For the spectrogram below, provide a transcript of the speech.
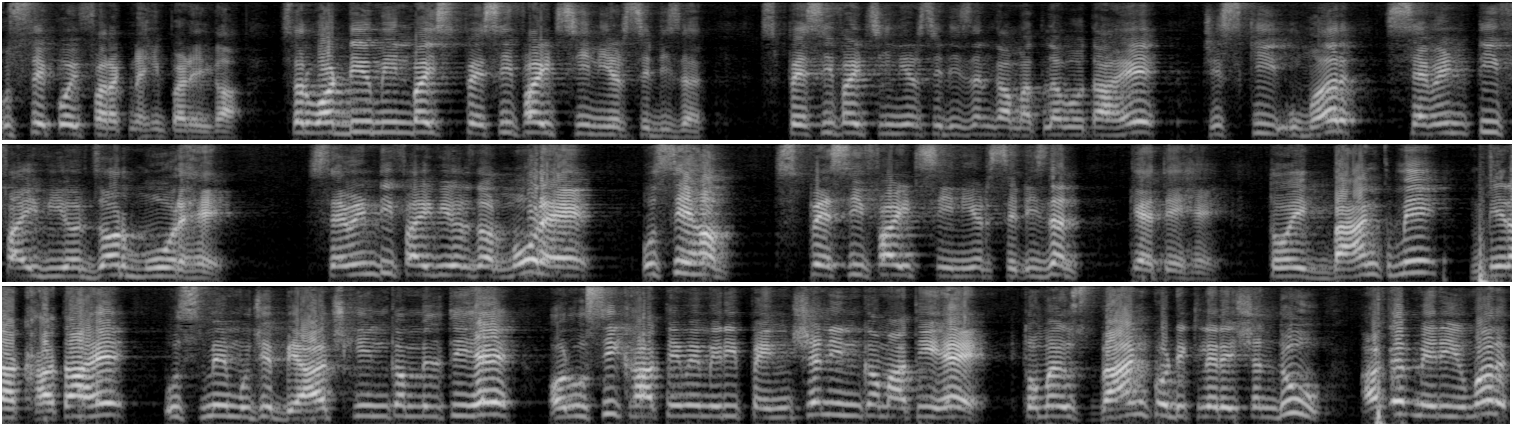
उससे कोई फ़र्क नहीं पड़ेगा। Sir what do you mean by specified senior citizen specified senior citizen का मतलब होता है जिसकी उम्र 75 ईयर और मोर है। 75 ईयर और मोर है, उसे हम स्पेसिफाइड सीनियर सिटीजन कहते हैं। तो एक बैंक में मेरा खाता है, उसमें मुझे ब्याज की इनकम मिलती है और उसी खाते में मेरी पेंशन इनकम आती है। तो मैं उस बैंक को डिक्लेरेशन दू। अगर मेरी उम्र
